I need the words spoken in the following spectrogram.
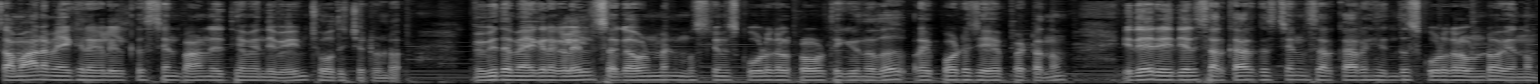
സമാന മേഖലകളിൽ ക്രിസ്ത്യൻ പ്രാതിനിധ്യം എന്നിവയും ചോദിച്ചിട്ടുണ്ട്. വിവിധ മേഖലകളിൽ ഗവൺമെന്റ് മുസ്ലിം സ്കൂളുകൾ പ്രവർത്തിക്കുന്നത് റിപ്പോർട്ട് ചെയ്യപ്പെട്ടെന്നും ഇതേ രീതിയിൽ സർക്കാർ ക്രിസ്ത്യൻ സർക്കാർ ഹിന്ദു സ്കൂളുകൾ ഉണ്ടോ എന്നും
